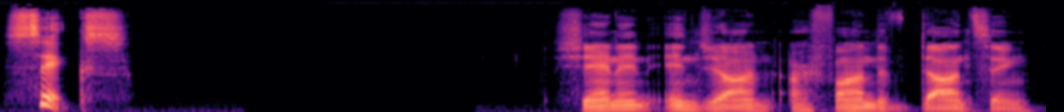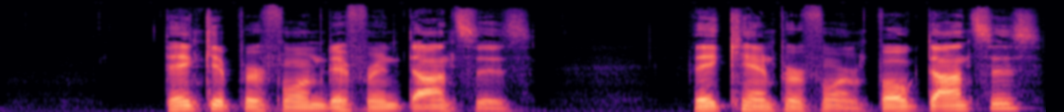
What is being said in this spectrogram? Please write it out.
6, Shannon and John are fond of dancing. They can perform different dances. They can perform folk dances.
